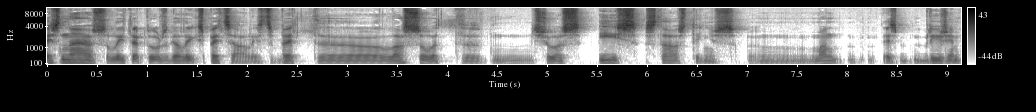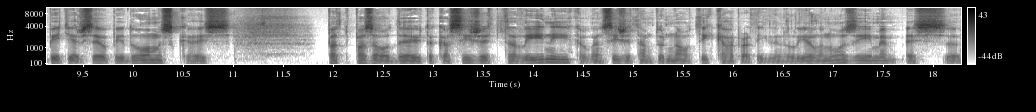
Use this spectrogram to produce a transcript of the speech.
es neesmu literatūras galīgs speciālists, bet uh, lasot uh, šos īsus stāstīņus, um, man brīžiem pieķēra sev pie domas, ka es pat pazaudēju kā sižeta līniju, kaut gan sižetam tur nav tik ārprātīgi liela nozīme. Es eh,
